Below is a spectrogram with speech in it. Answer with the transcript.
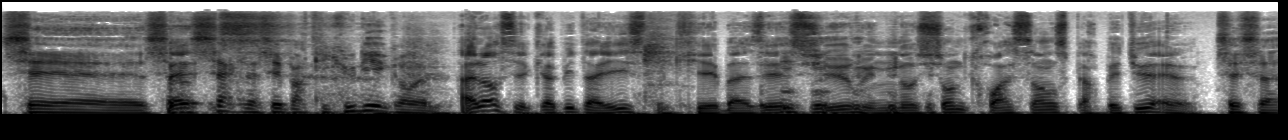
C'est un cercle assez particulier quand même. Alors c'est le capitalisme qui est basé sur une notion de croissance perpétuelle. C'est ça.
